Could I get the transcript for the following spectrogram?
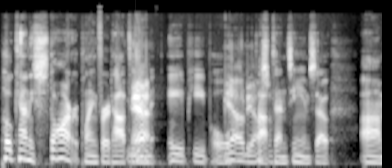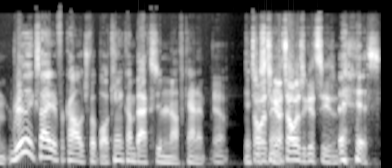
Polk County Star playing for a top 10 AP poll Yeah, that'd be top 10 team. So um, really excited for college football. Can't come back soon enough, can it? Yeah, It it's always it's always a good season. It is.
